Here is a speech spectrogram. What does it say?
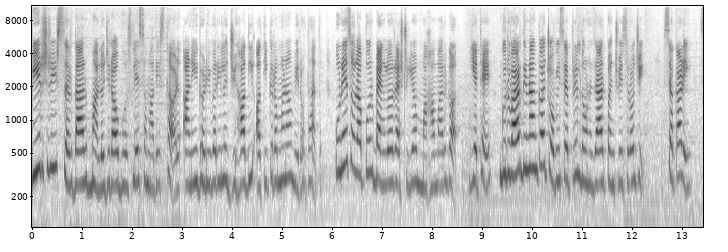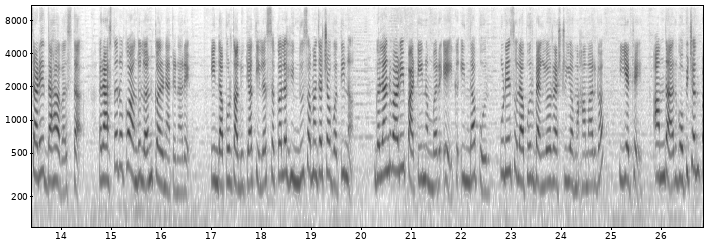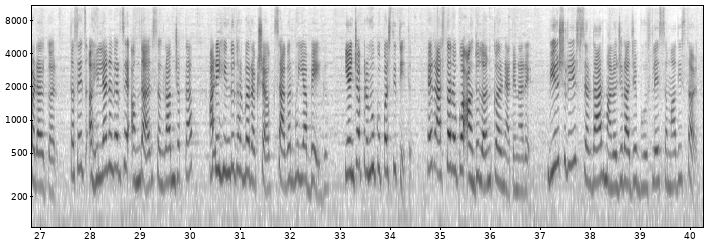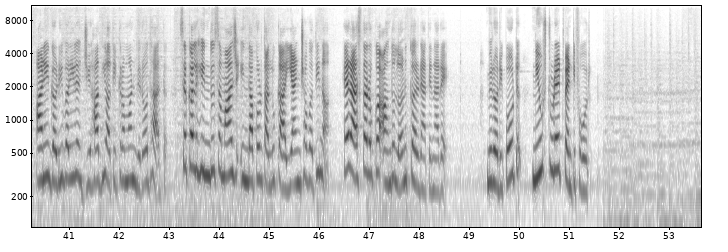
वीर श्री सरदार मालोजीराव भोसले समाधी स्थळ आणि घडीवरील जिहादी अतिक्रमणाविरोधात पुणे सोलापूर बँगलोर राष्ट्रीय महामार्ग येथे गुरुवार दिनांक चोवीस एप्रिल दोन हजार पंचवीस रोजी सकाळी साडेदहा वाजता रास्ता रोको आंदोलन करण्यात येणार. आहे इंदापूर तालुक्यातील सकल हिंदू समाजाच्या वतीनं गलांडवाडी पाटी नंबर एक इंदापूर पुणे सोलापूर बँगलोर राष्ट्रीय महामार्ग येथे आमदार गोपीचंद पडळकर तसेच अहिल्यानगरचे आमदार संग्राम जगताप आणि हिंदू धर्म रक्षक सागर भैया बेग यांच्या प्रमुख उपस्थितीत हे रास्ता रोको आंदोलन करण्यात येणार आहे. वीरश्री सरदार मालोजीराजे भोसले समाधी स्थळ आणि गढीवरील जिहादी अतिक्रमण विरोधात सकल हिंदू समाज इंदापूर तालुका यांच्या वतीनं हे रास्ता रोको आंदोलन करण्यात येणार आहे. Bureau report news today twenty four.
